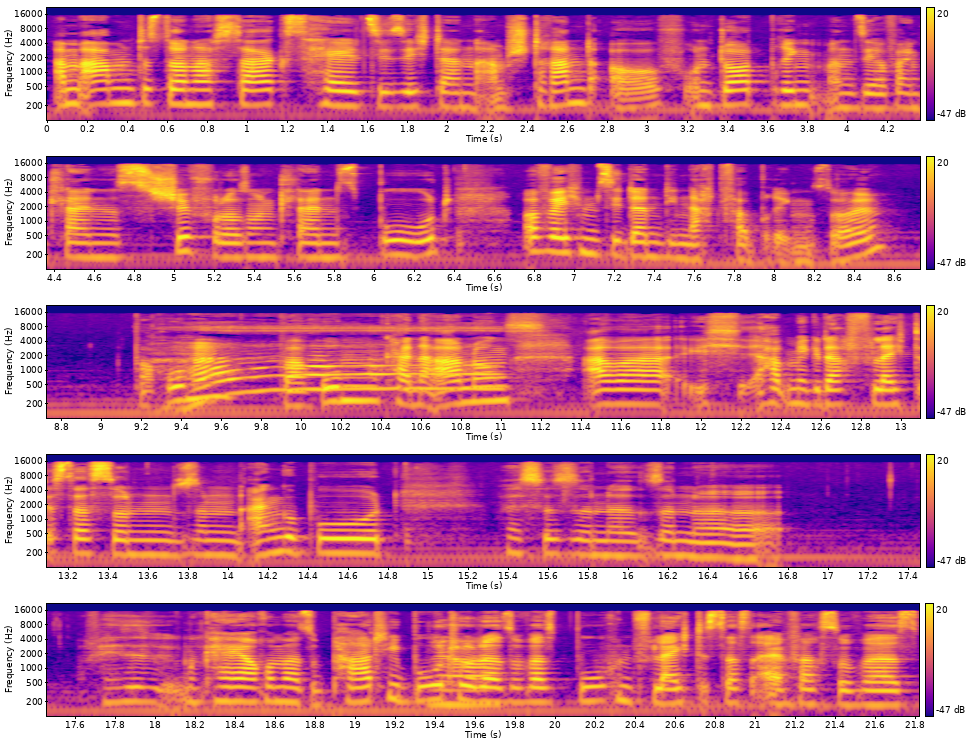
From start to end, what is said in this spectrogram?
Am Abend des Donnerstags hält sie sich dann am Strand auf und dort bringt man sie auf ein kleines Schiff oder so ein kleines Boot, auf welchem sie dann die Nacht verbringen soll. Warum? Was? Warum? Keine Ahnung. Aber ich habe mir gedacht, vielleicht ist das so ein, so ein Angebot, weißt du, so eine, so eine man kann ja auch immer so Partyboote ja. oder sowas buchen. Vielleicht ist das einfach sowas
